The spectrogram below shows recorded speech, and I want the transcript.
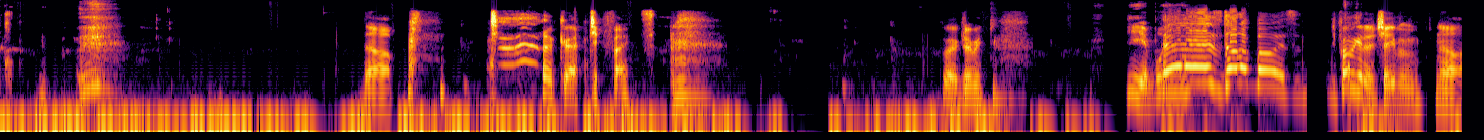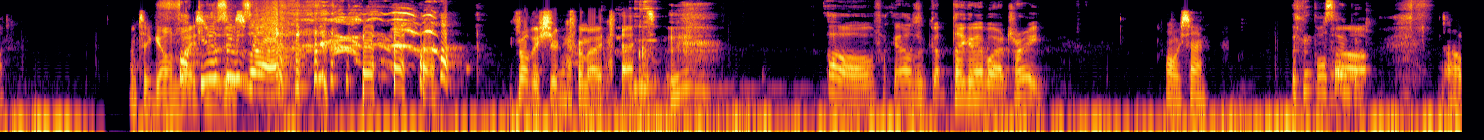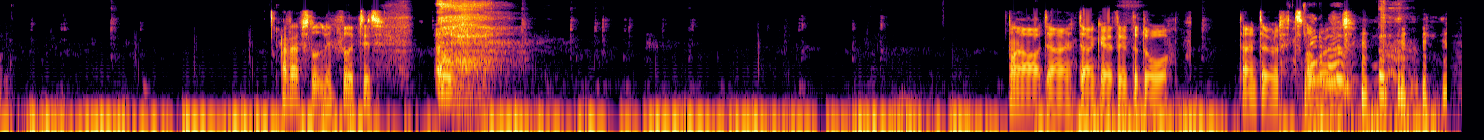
No. I grabbed your face. Where, Jimmy? Yeah, boy. Yes, done it, boys! You probably get an achievement. No. I'm too going Fuck wasted you, for this. suicide! Probably shouldn't promote that. oh, fucking, I just got taken out by a tree. Oh, we Sam. What's that? Oh. oh. I've absolutely flipped it. oh, don't don't go through the door. Don't do it. It's not worth it.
